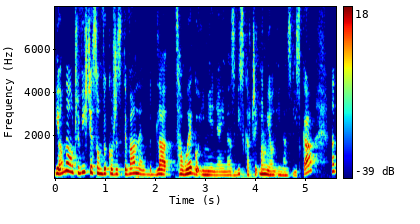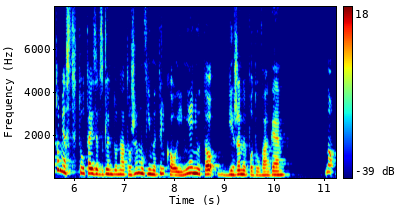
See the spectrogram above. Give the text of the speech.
i one oczywiście są wykorzystywane dla całego imienia i nazwiska, czy imion i nazwiska. Natomiast tutaj, ze względu na to, że mówimy tylko o imieniu, to bierzemy pod uwagę no,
